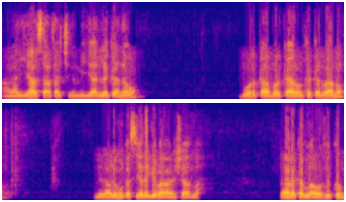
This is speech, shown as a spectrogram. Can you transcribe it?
አላየህ ሰዓታችንም እያለቀ ነው። ቦርቃ ቦርቃ ያለውን ከቀራ ነው። ሌላው ደግሞ ቀስ እያለ ይገባል ኢንሻአላህ። ባረከላሁ ፊኩም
